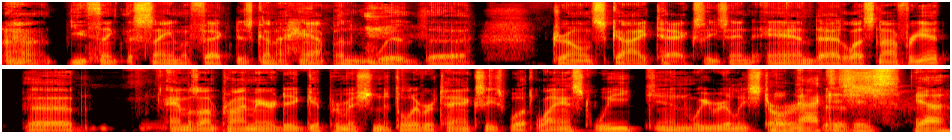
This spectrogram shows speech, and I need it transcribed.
you think the same effect is going to happen with uh, drone sky taxis, and and uh, let's not forget. Uh, Amazon Prime Air did get permission to deliver taxis. What last week, and we really Well, started packages. this- Yeah.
